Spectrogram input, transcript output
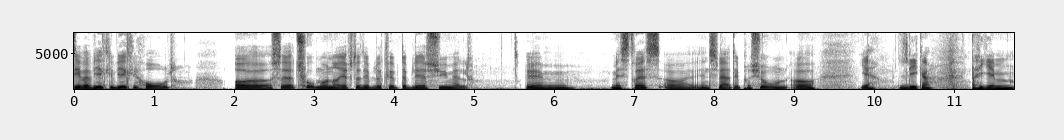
det var virkelig, virkelig hårdt. Og så to måneder efter det blev købt, der blev jeg sygemeldt. Øhm, med stress og en svær depression, og ja, ligger derhjemme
